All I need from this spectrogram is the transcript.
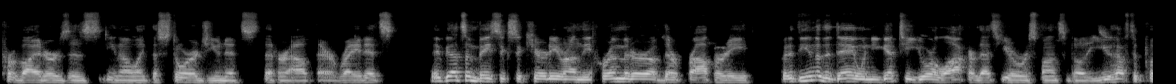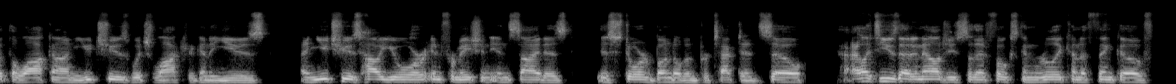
providers as, you know, like the storage units that are out there, right? It's they've got some basic security around the perimeter of their property. But at the end of the day, when you get to your locker, that's your responsibility. You have to put the lock on, you choose which lock you're going to use, and you choose how your information inside is is stored, bundled, and protected. So I like to use that analogy so that folks can really kind of think of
